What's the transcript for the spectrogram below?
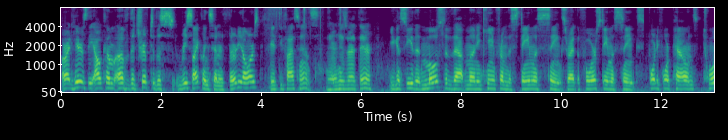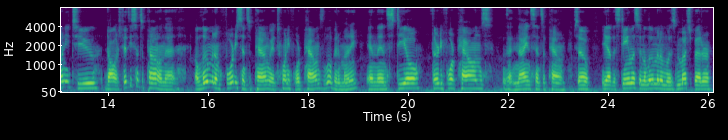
All right, here's the outcome of the trip to the recycling center $30.55. There it is right there. you can see that most of that money came from the stainless sinks, right? The four stainless sinks, 44 pounds, $22, 50 cents a pound on that. Aluminum, 40 cents a pound. We had 24 pounds, a little bit of money. And then steel, 34 pounds, was that nine cents a pound? So yeah, the stainless and aluminum was much better.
